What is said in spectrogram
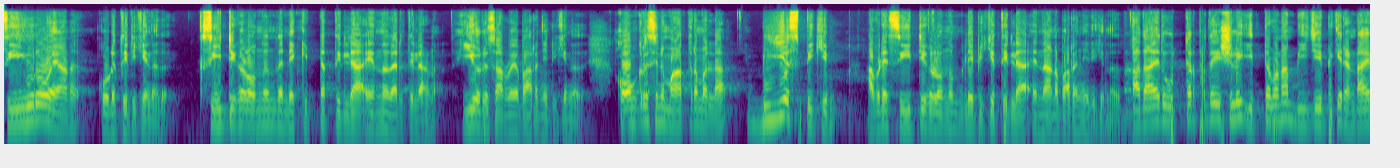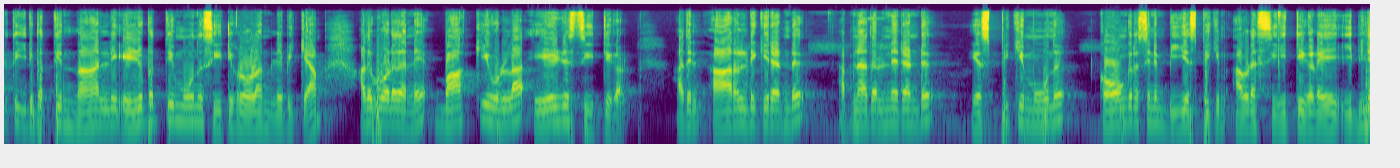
സീറോയാണ് കൊടുത്തിരിക്കുന്നത്. സീറ്റുകൾ ഒന്നും തന്നെ കിട്ടത്തില്ല എന്ന തരത്തിലാണ് ഈ ഒരു സർവേ പറഞ്ഞിരിക്കുന്നത്. കോൺഗ്രസ്സിന് മാത്രമല്ല ബി എസ് പിക്കും അവിടെ സീറ്റുകളൊന്നും ലഭിക്കത്തില്ല എന്നാണ് പറഞ്ഞിരിക്കുന്നത്. അതായത് ഉത്തർപ്രദേശിൽ ഇത്തവണ ബി ജെ പിക്ക് രണ്ടായിരത്തി ഇരുപത്തി നാലിൽ എഴുപത്തി മൂന്ന് സീറ്റുകളോളം ലഭിക്കാം. അതുപോലെ തന്നെ ബാക്കിയുള്ള ഏഴ് സീറ്റുകൾ അതിൽ ആർ എൽ ഡിക്ക് രണ്ട് അബ്നാദലിന് രണ്ട് എസ് പിക്ക് മൂന്ന് കോൺഗ്രസിനും ബി എസ് പിക്കും അവിടെ സീറ്റുകളെ ഇല്ല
